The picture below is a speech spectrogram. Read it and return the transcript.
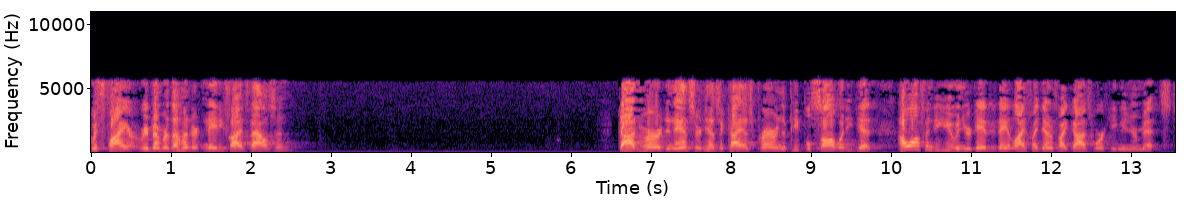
with fire. Remember the 185,000? God heard and answered Hezekiah's prayer, and the people saw what he did. How often do you, in your day to day life, identify God's working in your midst?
